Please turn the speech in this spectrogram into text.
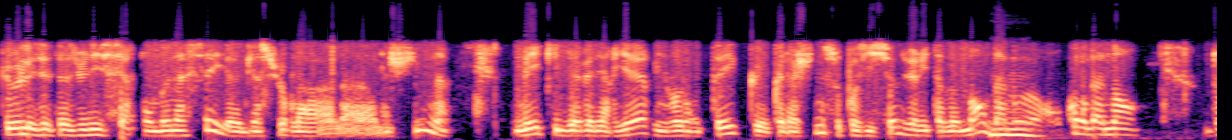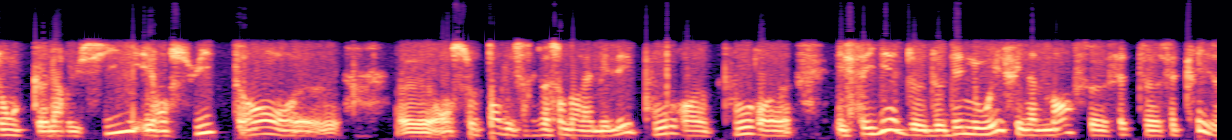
que les États-Unis certes ont menacé bien sûr la, la, la Chine, mais qu'il y avait derrière une volonté que, que la Chine se positionne véritablement d'abord en condamnant donc la Russie et ensuite en, euh, euh, en sautant d'une certaine façon dans la mêlée pour, pour essayer de, de dénouer finalement ce, cette, cette crise.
